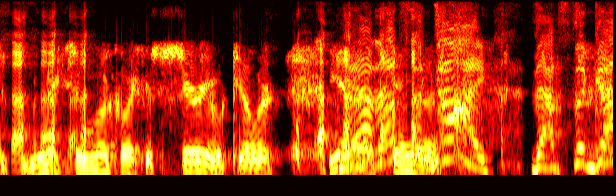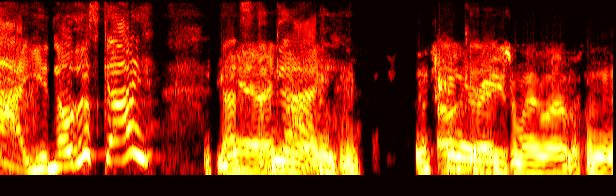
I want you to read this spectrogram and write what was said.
it makes him look like a serial killer. Yeah, Yeah, that's gonna- the guy. That's the guy. You know this guy? That's yeah, the I guy. That's going to Okay. raise my level hmm,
